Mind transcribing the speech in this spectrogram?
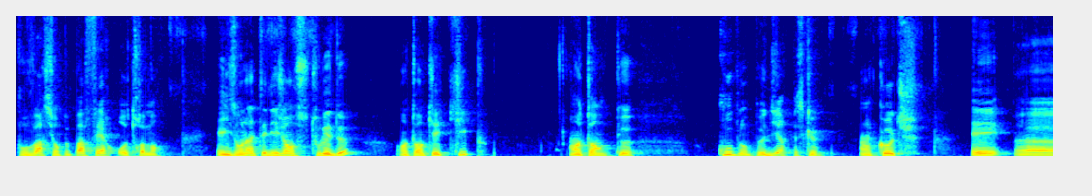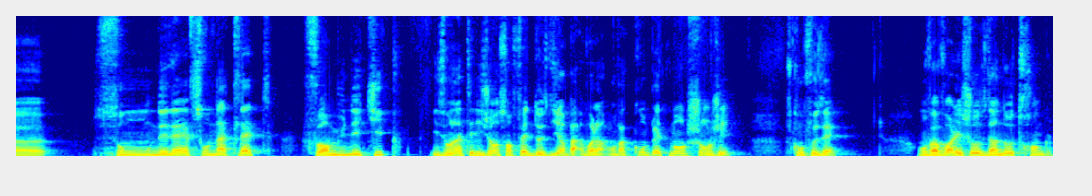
pour voir si on ne peut pas faire autrement. Et ils ont l'intelligence tous les deux, en tant qu'équipe, en tant que couple, on peut dire, parce que un coach et euh, son élève, son athlète forment une équipe. Ils ont l'intelligence en fait de se dire, bah voilà, on va complètement changer ce qu'on faisait. On va voir les choses d'un autre angle.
